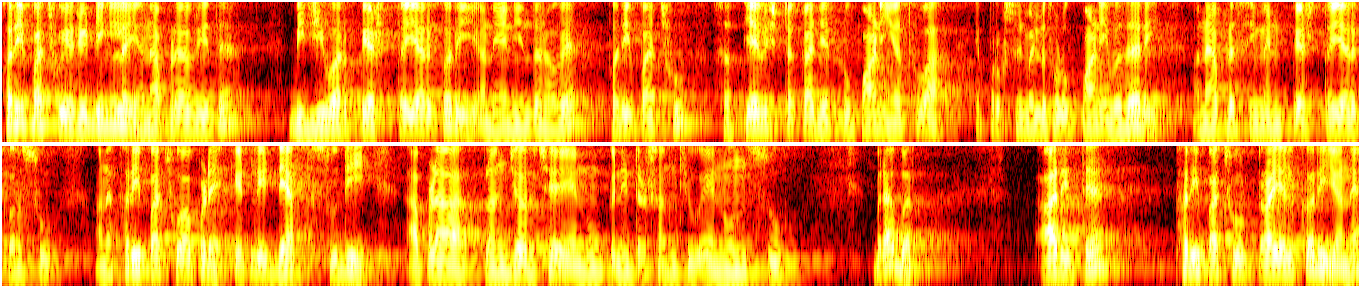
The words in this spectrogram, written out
ફરી પાછું એ રીડિંગ લઈ અને આપણે આવી રીતે બીજી વાર પેસ્ટ તૈયાર કરી અને એની અંદર હવે ફરી પાછું સત્યાવીસ ટકા જેટલું પાણી અથવા એપ્રોક્સિમેટલી થોડુંક પાણી વધારી અને આપણે સિમેન્ટ પેસ્ટ તૈયાર કરશું અને ફરી પાછું આપણે કેટલી ડેપ્થ સુધી આપણા પ્લન્જર છે એનું પેનિટ્રેશન થયું એ નોંધશું. બરાબર? આ રીતે ફરી પાછું ટ્રાયલ કરી અને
